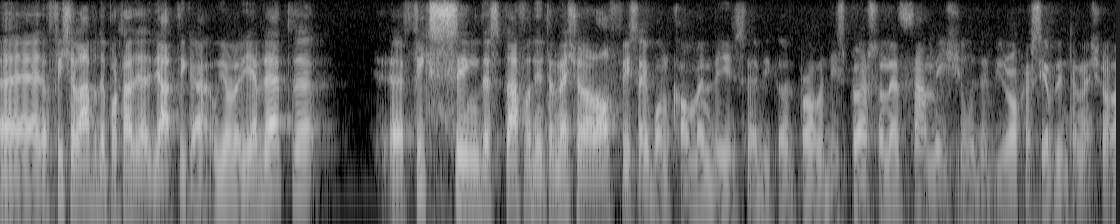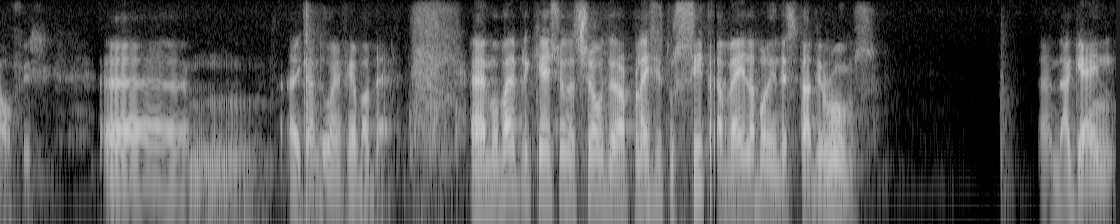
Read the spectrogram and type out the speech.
uh, an official app of the Portale Didattica, we already have that. Uh, fixing the stuff of the international office, I won't comment this uh, because probably this person has some issue with the bureaucracy of the international office. Um, I can't do anything about that. Uh, mobile applications that show there are places to sit available in the study rooms. And again,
